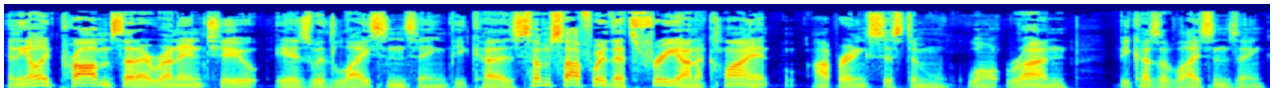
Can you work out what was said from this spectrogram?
And the only problems that I run into is with licensing because some software that's free on a client operating system won't run because of licensing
